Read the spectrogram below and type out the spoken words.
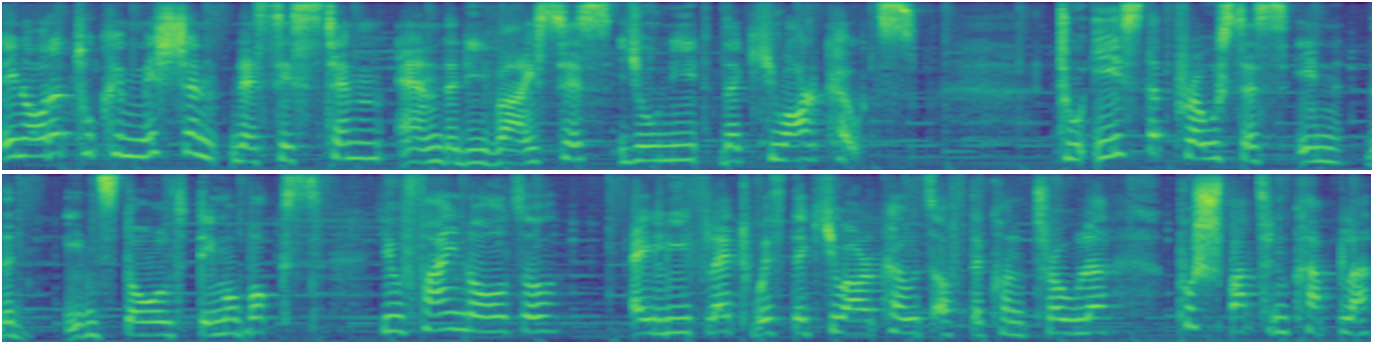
In order to commission the system and the devices, you need the QR codes. To ease the process in the installed demo box, you find also a leaflet with the QR codes of the controller, push button coupler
